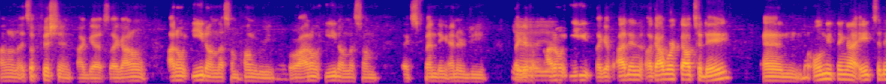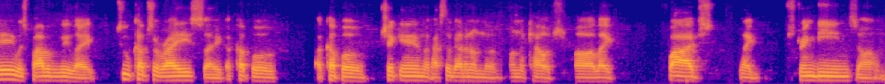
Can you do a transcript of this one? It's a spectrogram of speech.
I don't know. It's efficient, I guess. Like I don't I don't eat unless I'm hungry, or I don't eat unless I'm expending energy. Like yeah, if yeah. I don't eat, like if I didn't, like I worked out today, and the only thing I ate today was probably like two cups of rice, like a cup of a cup of chicken. Like I still got it on the on the couch. Uh, like five like string beans. Um,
